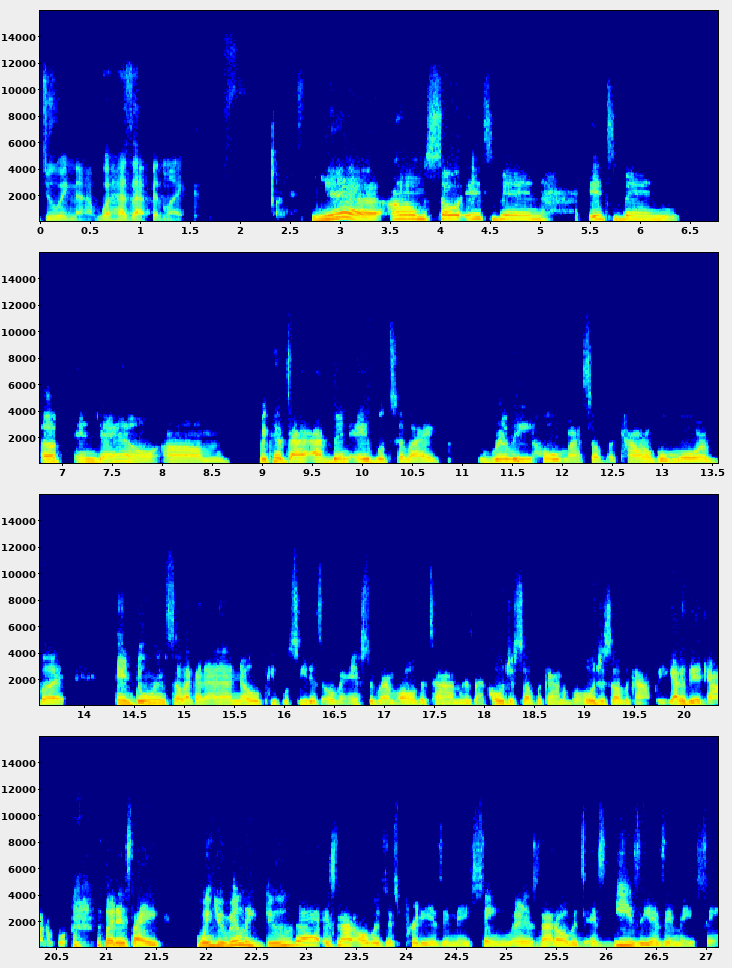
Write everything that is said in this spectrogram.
doing that what has that been like yeah um so it's been it's been up and down um because I, I've been able to like really hold myself accountable more but in doing so like and I know people see this over Instagram all the time and it's like hold yourself accountable hold yourself accountable you got to be accountable but it's like when you really do that it's not always as pretty as it may seem and it's not always as mm. easy as it may seem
